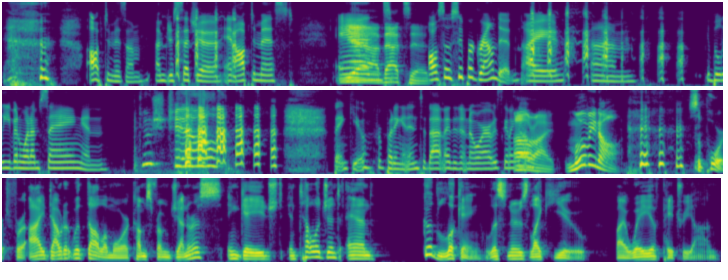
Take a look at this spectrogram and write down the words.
optimism. I'm just such a an optimist and Yeah, that's it. Also super grounded. I um believe in what I'm saying and Douche chill. Thank you for putting it into that. I didn't know where I was going to go. All right, moving on. Support for I Doubt It with Dollemore comes from generous, engaged, intelligent, and good looking listeners like you by way of Patreon.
